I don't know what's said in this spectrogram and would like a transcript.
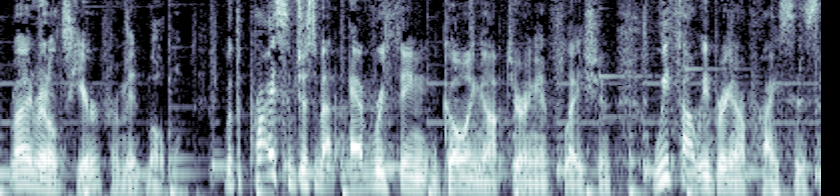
Ryan Reynolds here from Mint Mobile. With the price of just about everything going up during inflation, we thought we'd bring our prices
